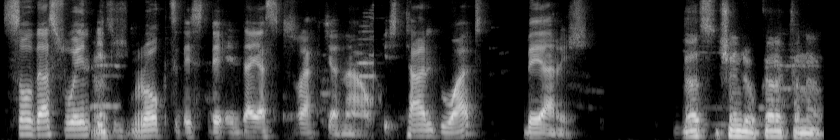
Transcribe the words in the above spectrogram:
So that's when it broke this the entire structure now. It turned what? Bearish. That's change of character now.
